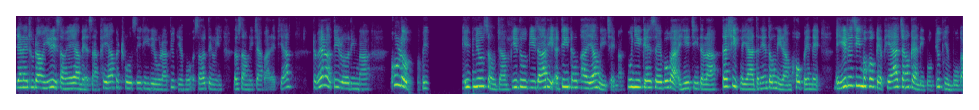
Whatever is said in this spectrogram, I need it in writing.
ပြန်လည်ထူထောင်ရေးတွေဆောင်ရွက်ရမယ်အစားဖျားပထိုးစည်းတီးတွေကိုဒါပြုပြင်ဖို့အစောတင်လေးလှုပ်ဆောင်နေကြပါတယ်ဗျာတပည့်တော်တိလို့ဒီမှာခုလိုဘေးမျိုးစုံကြောင့်ပြည်သူပြည်သားတွေအတိဒုက္ခရောက်နေချိန်မှာကုညီကယ်ဆယ်ဖို့ကအရေးကြီးသလားတက်ရှိဖရာသတင်းသုံးနေတာမဟုတ်ပဲနဲ့အရေးကြီးမဟုတ်တဲ့ဖရာအကြောင်းကံတွေကိုပြုပြင်ဖို့က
